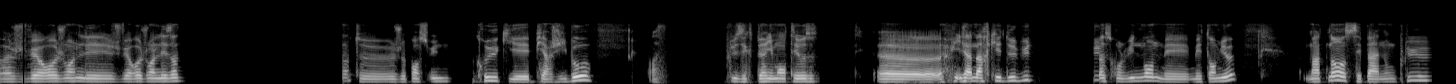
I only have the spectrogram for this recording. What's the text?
Je vais rejoindre les, je vais rejoindre les euh, je pense une recrue qui est Pierre Gibaud, plus expérimenté aux... Euh, il a marqué deux buts parce qu'on lui demande, mais, tant mieux. Maintenant, c'est pas non plus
